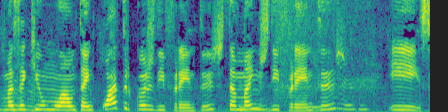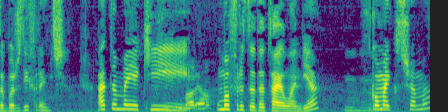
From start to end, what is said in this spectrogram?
mas aqui o melão tem quatro cores diferentes, tamanhos diferentes e sabores diferentes. Há também aqui uma fruta da Tailândia. Como é que se chama?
